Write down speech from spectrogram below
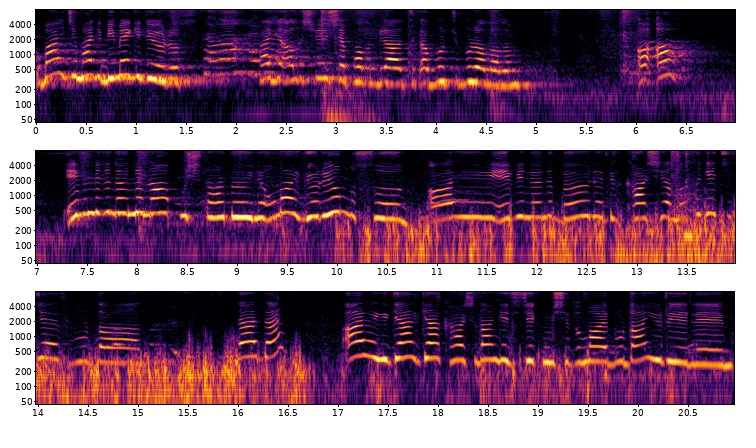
Umay'cığım hadi BİM'e gidiyoruz. Tamam hadi. Hadi alışveriş yapalım birazcık abur cubur alalım. Aa evimizin önüne ne yapmışlar böyle? Umay görüyor musun? Ay evin önü böyle biz karşıya nasıl geçeceğiz buradan? Nereden? Ay gel gel karşıdan geçecekmişiz Umay buradan yürüyelim.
